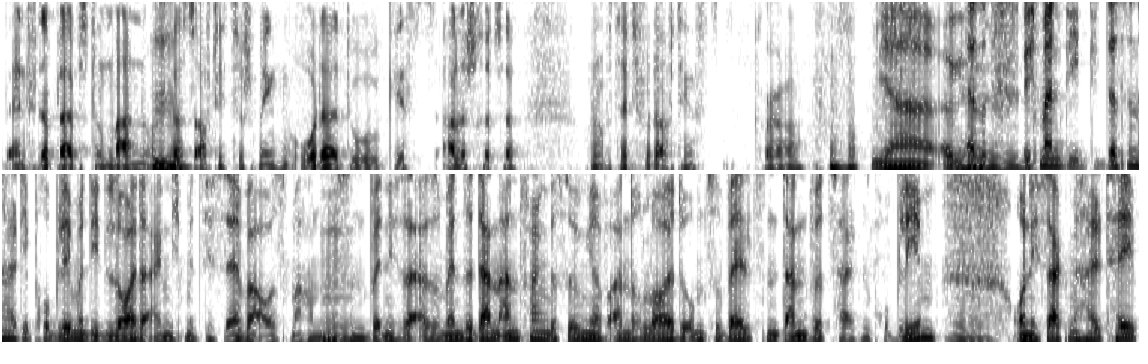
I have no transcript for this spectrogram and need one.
entweder bleibst du ein Mann und hörst auf dich zu schminken oder du gehst alle Schritte hundertprozentig, wo du auch denkst, Girl. Ja, also ich meine, die, das sind halt die Probleme, die die Leute eigentlich mit sich selber ausmachen müssen. Wenn ich also wenn sie dann anfangen, das irgendwie auf andere Leute umzuwälzen, dann wird's halt ein Problem. Und ich sag mir halt, hey,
